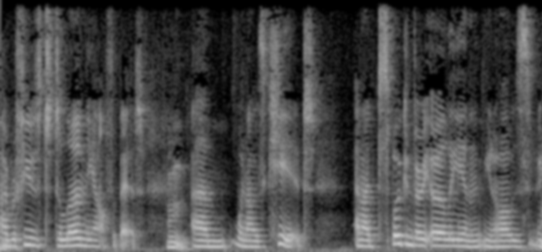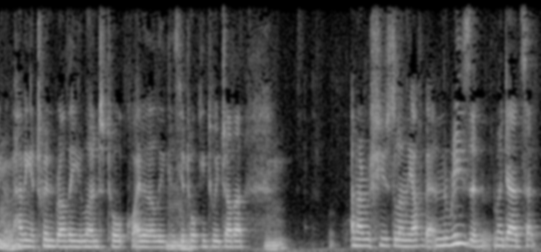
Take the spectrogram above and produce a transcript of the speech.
I refused to learn the alphabet hmm. um, when i was a kid and I'd spoken very early, and you know, I was, you know, mm. having a twin brother. You learn to talk quite early because you're mm. talking to each other mm-hmm. and I refused to learn the alphabet. And the reason my dad sat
